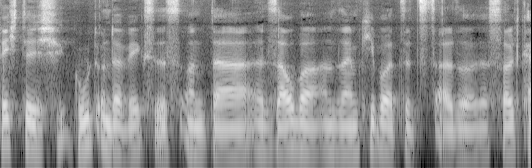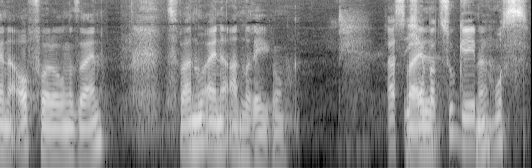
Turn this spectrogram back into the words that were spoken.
richtig gut unterwegs ist und da sauber an seinem Keyboard sitzt. Also, das sollte keine Aufforderung sein. Es war nur eine Anregung. Was Weil, ich aber zugeben ne, muss,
